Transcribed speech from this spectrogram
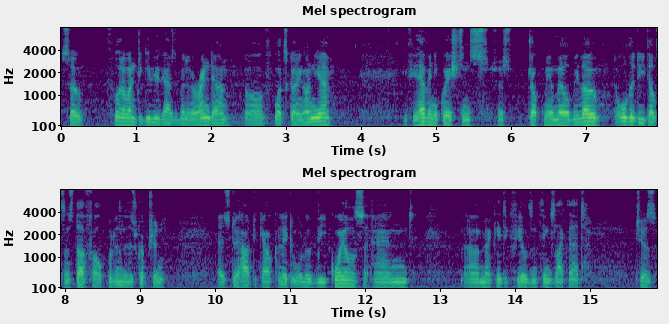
So thought I wanted to give you guys a bit of a rundown of what's going on here. If you have any questions, just drop me a mail below. All the details and stuff I'll put in the description as to how to calculate all of the coils and uh, magnetic fields and things like that. Cheers.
